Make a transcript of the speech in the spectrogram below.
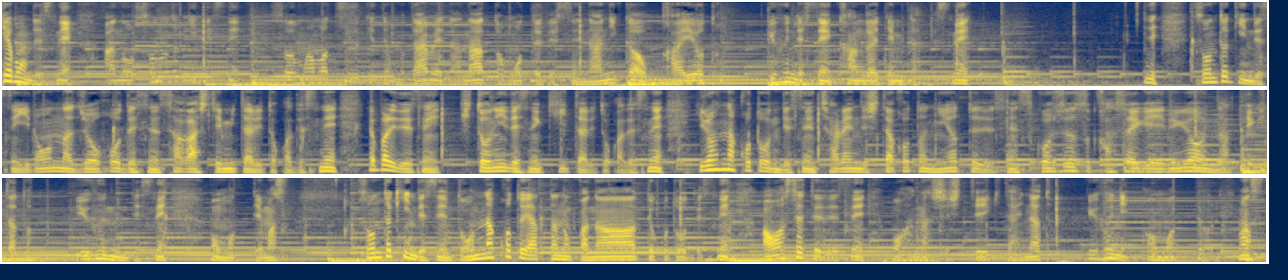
けもですねあのその時にですねそのまま続けてもダメだなと思ってですね何かを変えようというふうにですね考えてみたんですね。で、その時にですね、いろんな情報をですね、探してみたりとかですね、やっぱりですね、人にですね、聞いたりとかですね、いろんなことにですね、チャレンジしたことによってですね、少しずつ稼げるようになってきたというふうにですね、思ってます。その時にですね、どんなことやったのかなーってことをですね、合わせてですね、お話ししていきたいなというふうに思っております。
